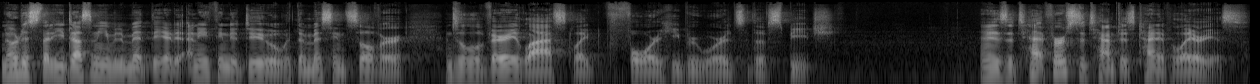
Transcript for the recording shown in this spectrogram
Notice that he doesn't even admit they had anything to do with the missing silver until the very last, like, four Hebrew words of the speech. And his att- first attempt is kind of hilarious.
